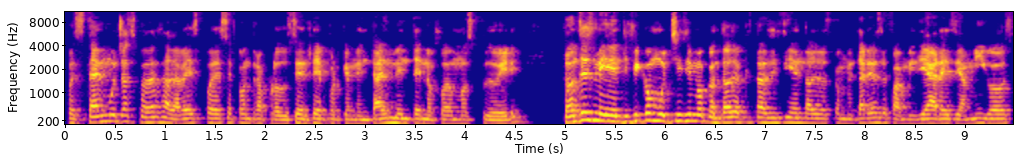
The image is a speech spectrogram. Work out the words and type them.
pues estar en muchas cosas a la vez puede ser contraproducente porque mentalmente no podemos fluir. Entonces me identifico muchísimo con todo lo que estás diciendo, los comentarios de familiares, de amigos.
